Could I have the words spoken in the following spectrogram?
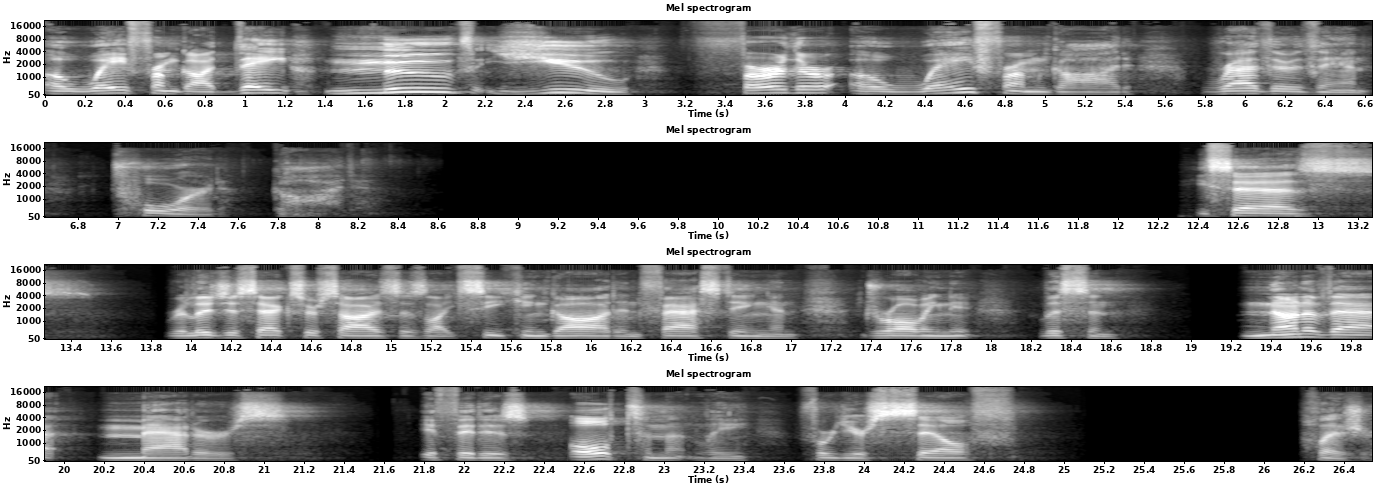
away from God? They move you further away from God rather than toward God. He says religious exercises like seeking God and fasting and drawing. Listen, none of that matters if it is ultimately for yourself pleasure.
